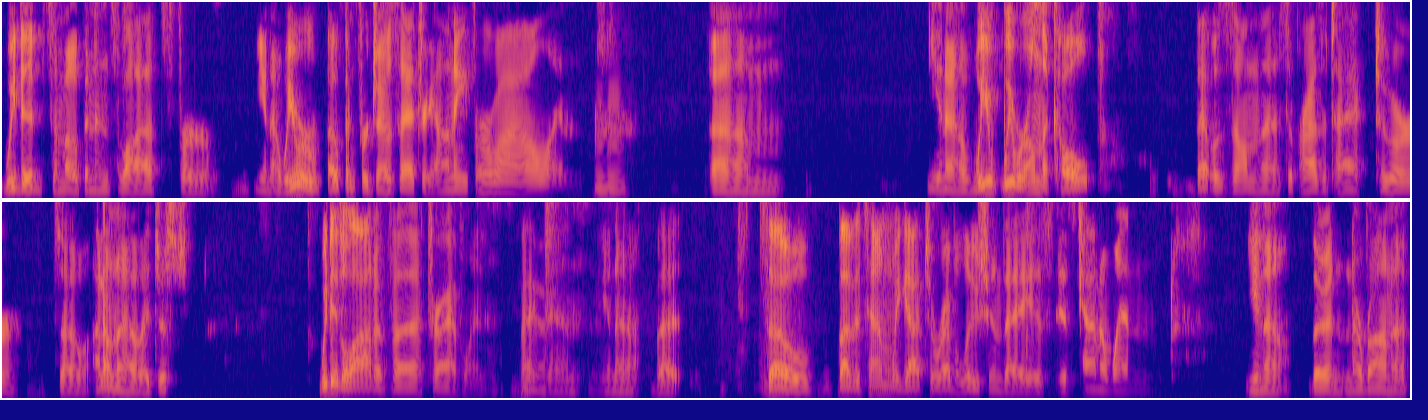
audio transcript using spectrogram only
we did some opening slots for you know we were open for joe satriani for a while and hmm um you know we we were on the cult that was on the surprise attack tour. So i don't know. It just we did a lot of uh traveling back Yeah. then you know but so by the time we got to revolution day is is kind of when you know the nirvana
